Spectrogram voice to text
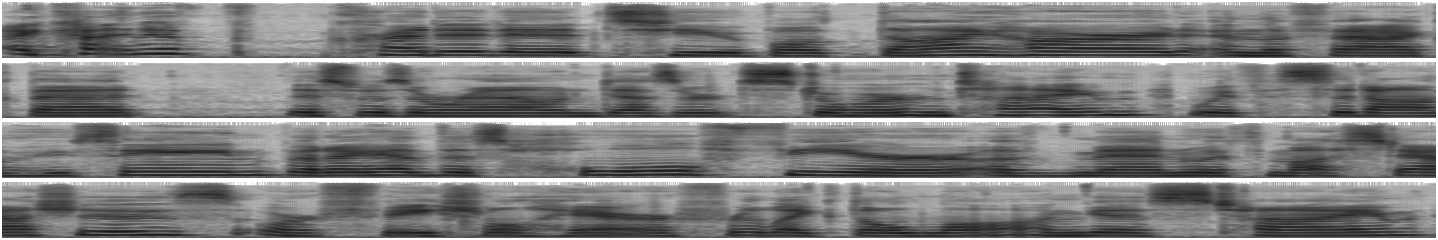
I kind of credit it to both Die Hard and the fact that this was around Desert Storm time with Saddam Hussein, but I had this whole fear of men with mustaches or facial hair for like the longest time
